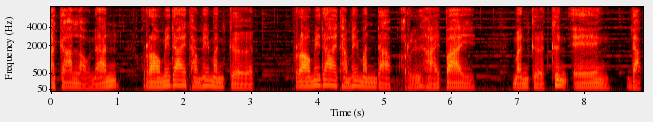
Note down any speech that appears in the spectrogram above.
อาการเหล่านั้นเราไม่ได้ทำให้มันเกิด เราไม่ได้ทำให้มันดับหรือหายไป มันเกิดขึ้นเอง ดับ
